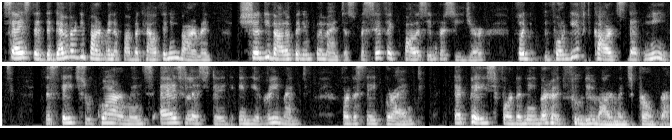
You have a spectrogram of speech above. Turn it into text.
says that the Denver Department of Public Health and Environment should develop and implement a specific policy and procedure for, for gift cards that meet the state's requirements as listed in the agreement for the state grant that pays for the Neighborhood Food Environments Program.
